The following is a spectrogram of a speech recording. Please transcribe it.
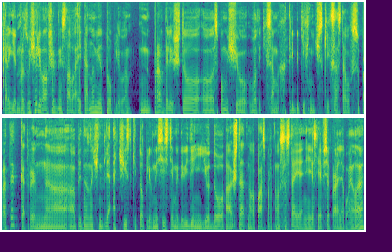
коллеги, прозвучали волшебные слова. Экономия топлива. Правда ли, что с помощью вот этих самых триботехнических составов Супротек, которые э, предназначены для очистки топливной системы и доведения ее до э, штатного паспортного состояния, если я все правильно понял, да?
